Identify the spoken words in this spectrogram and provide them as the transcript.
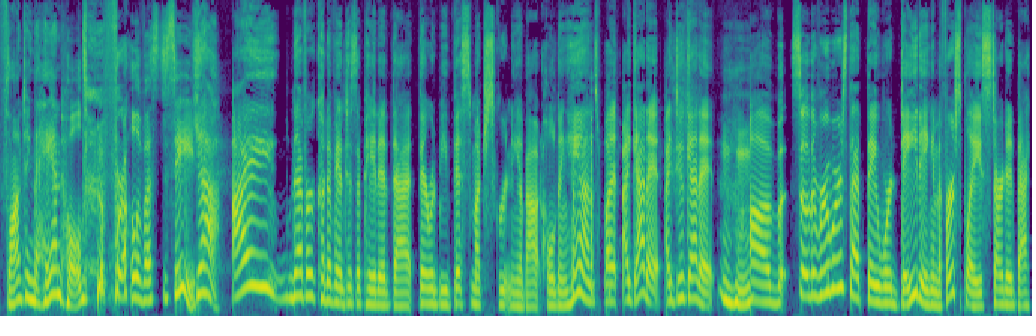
flaunting the handhold for all of us to see. yeah, I never could have anticipated that there would be this much scrutiny about holding hands, but I get it. I do get it. Mhm. Um, so the rumors that they were dating in the first place started back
